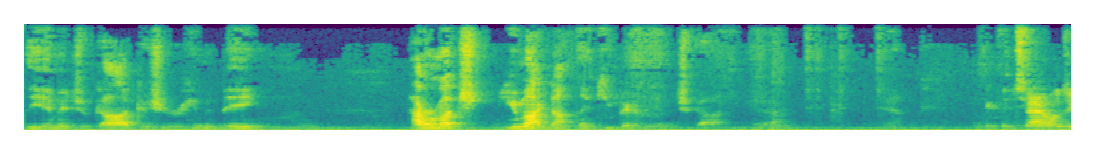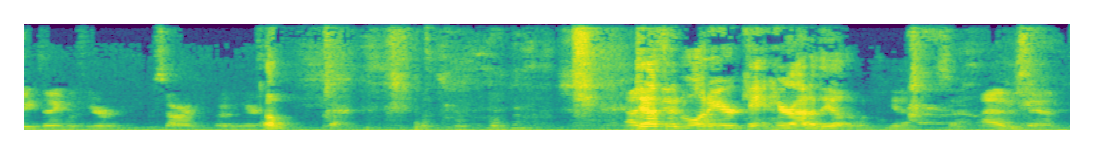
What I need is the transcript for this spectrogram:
the image of God because you're a human being. however much you might not think you bear the image of God. The challenging thing with your sorry over here. Oh, sorry. Deaf in one ear, can't hear out of the other one. You know. So. I understand.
